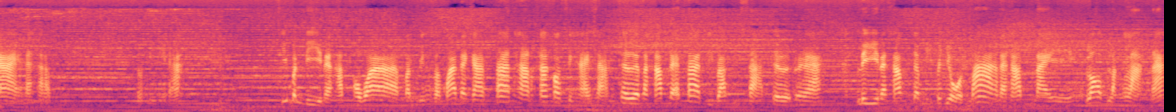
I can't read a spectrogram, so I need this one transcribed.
ง่าย ๆนะครับตัวนี้นะที่มันดีนะครับ เพราะว่ามันมีความสามารถในการต้านทานค่าความเสียหาย 3 เทิร์นนะครับ และต้านดีบัฟอีก3เทิร์นด้วยนะรีนะครับจะมีประโยชน์มากนะครับ ในรอบหลังๆนะ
